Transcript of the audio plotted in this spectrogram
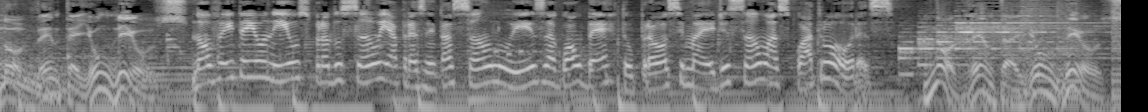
91 News. 91 News, produção e apresentação Luísa Gualberto. Próxima edição às 4 horas. 91 News.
